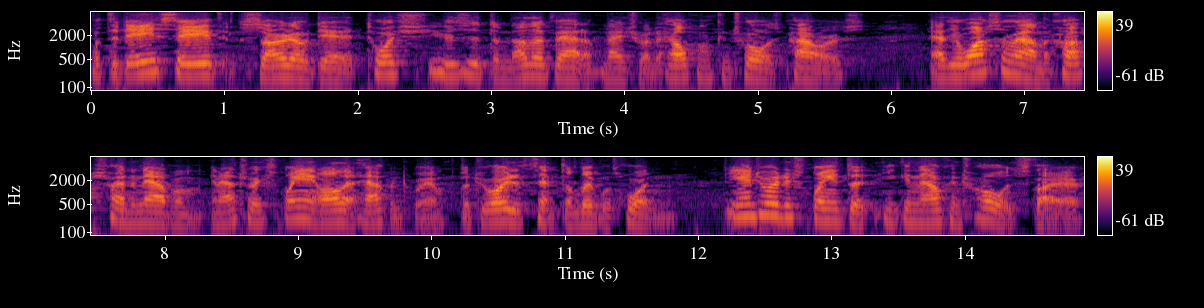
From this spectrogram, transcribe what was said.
With the day saved and Sardo dead, Torch uses another vat of nitro to help him control his powers. As he walks around, the cops try to nab him, and after explaining all that happened to him, the droid is sent to live with Horton. The android explains that he can now control his fire,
